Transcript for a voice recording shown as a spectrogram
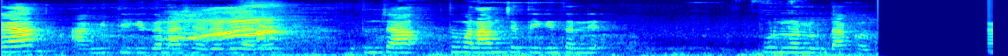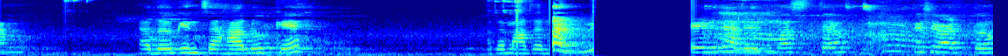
बघा आम्ही तिघी जण अशा रेडी झाले तुमच्या तुम्हाला आमच्या तिघींचा पूर्ण लुक दाखवतो. या दोघींचा हा लुक आहे. आता माझा रेडी झाले मस्त. कसे वाटतं?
